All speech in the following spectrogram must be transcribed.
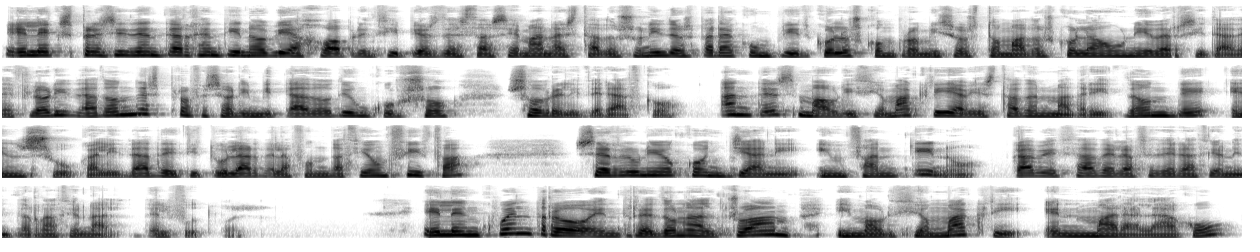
El expresidente argentino viajó a principios de esta semana a Estados Unidos para cumplir con los compromisos tomados con la Universidad de Florida, donde es profesor invitado de un curso sobre liderazgo. Antes, Mauricio Macri había estado en Madrid, donde, en su calidad de titular de la Fundación FIFA, se reunió con Gianni Infantino, cabeza de la Federación Internacional del Fútbol. El encuentro entre Donald Trump y Mauricio Macri en Mar-a-Lago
